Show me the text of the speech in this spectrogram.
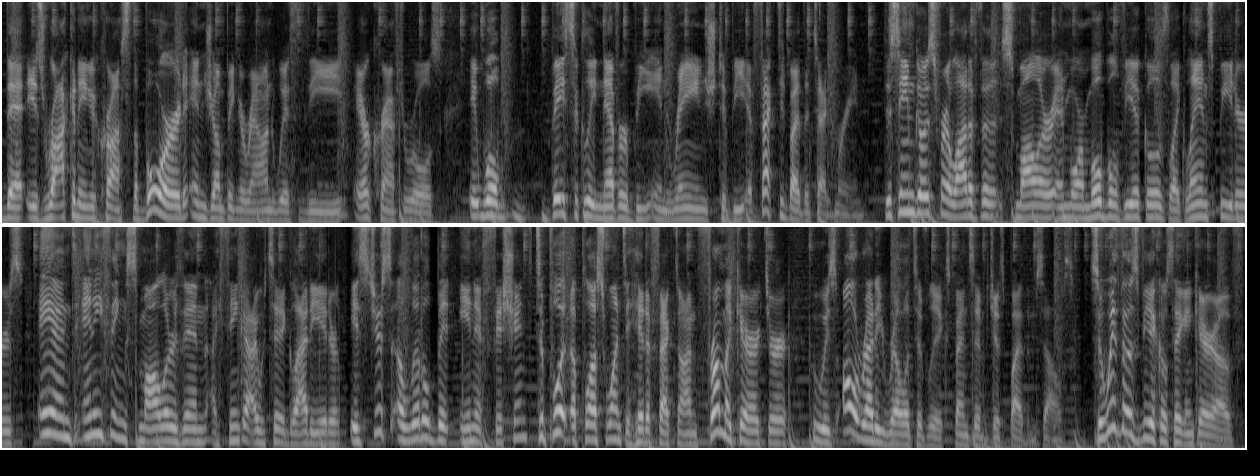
that is rocketing across the board and jumping around with the aircraft rules, it will basically never be in range to be affected by the Tech Marine. The same goes for a lot of the smaller and more mobile vehicles like land speeders, and anything smaller than, I think I would say a Gladiator, is just a little bit inefficient to put a plus one to hit effect on from a character who is already relatively expensive just by themselves. So with those vehicles taken care of,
